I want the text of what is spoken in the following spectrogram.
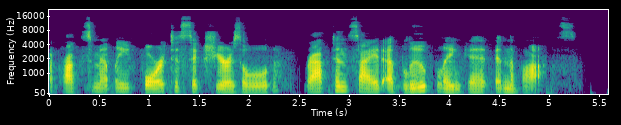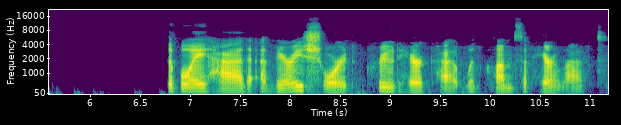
approximately four to six years old, wrapped inside a blue blanket in the box. The boy had a very short, crude haircut with clumps of hair left,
